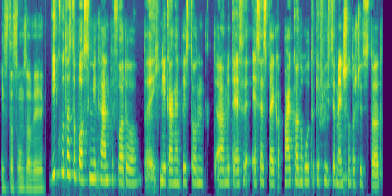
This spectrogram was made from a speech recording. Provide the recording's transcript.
ist das unser Weg. Wie gut hast du Bosnien gekannt, bevor du hingegangen bist und äh, mit der SS Balkanroute geflüchtete Menschen unterstützt dort?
